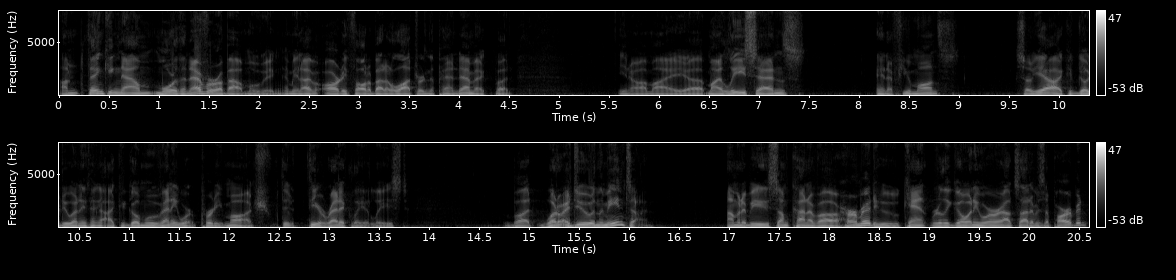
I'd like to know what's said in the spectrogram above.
I'm thinking now more than ever about moving. I mean, I've already thought about it a lot during the pandemic, but you know, my uh, my lease ends in a few months. So yeah, I could go do anything. I could go move anywhere pretty much, th- theoretically at least. But what do I do in the meantime? I'm going to be some kind of a hermit who can't really go anywhere outside of his apartment.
